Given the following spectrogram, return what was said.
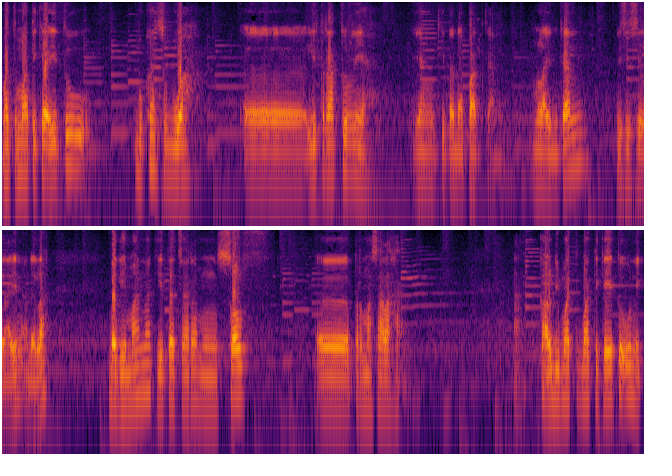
matematika itu bukan sebuah e, literaturnya yang kita dapatkan, melainkan di sisi lain adalah bagaimana kita cara mengsolve e, permasalahan. Kalau di matematika itu unik,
